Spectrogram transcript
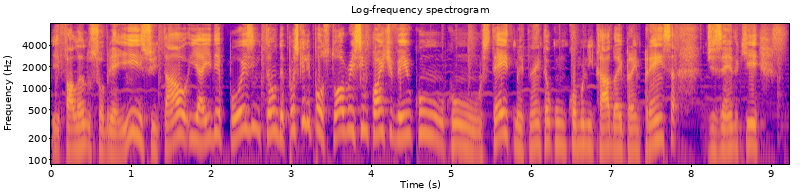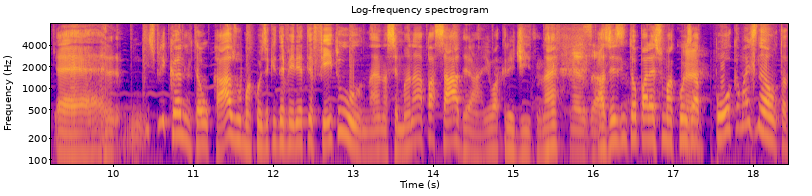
e falando sobre isso e tal. E aí depois, então, depois que ele postou, a Racing Point veio com, com um statement, né? Então, com um comunicado aí pra imprensa, dizendo que. É, explicando então o caso, uma coisa que deveria ter feito né, na semana passada, eu acredito, né? Exato. Às vezes, então, parece uma coisa é. pouca, mas não, tá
